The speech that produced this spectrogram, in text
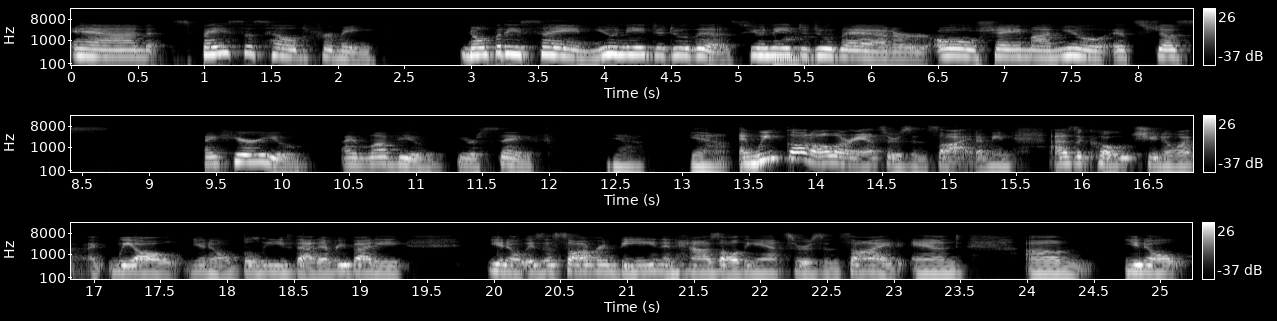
and space is held for me. Nobody's saying, you need to do this, you need to do that, or oh, shame on you. It's just, I hear you, I love you, you're safe. Yeah. Yeah. And we've got all our answers inside. I mean, as a coach, you know, I, I, we all, you know, believe that everybody you know is a sovereign being and has all the answers inside. And um you know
